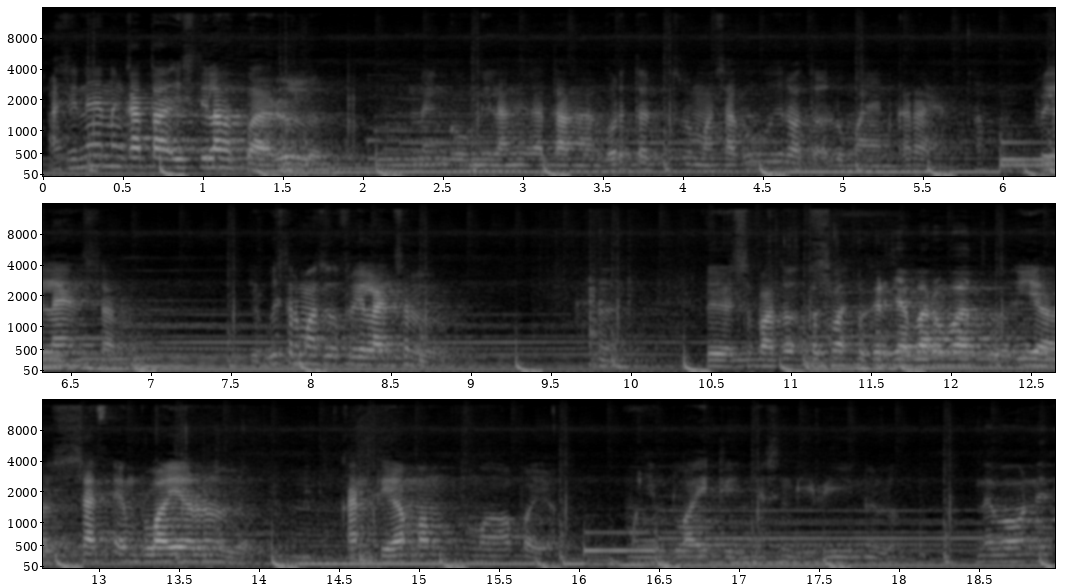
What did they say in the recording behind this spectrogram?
aslinya neng kata istilah baru loh. Neng gue ngilangi kata nganggur terus aku kuwi rada lumayan keren. Freelancer. Ya kuwi termasuk freelancer loh. Ya sepatu terus bekerja paruh waktu iya self employer loh. Kan dia mem, me- apa ya? Mengemploy dirinya sendiri ini loh. Nek mau nih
